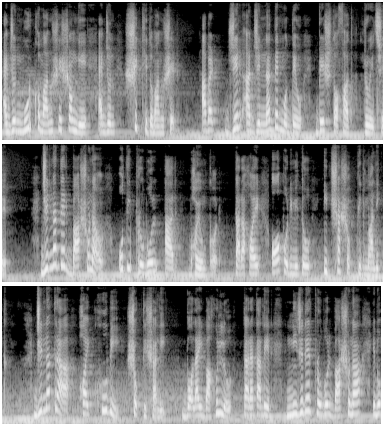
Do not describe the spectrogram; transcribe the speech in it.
একজন মূর্খ মানুষের সঙ্গে একজন শিক্ষিত মানুষের। আবার জিন আর জিন্নাতদের মধ্যেও বেশ তফাত রয়েছে। জিন্নাতদের বাসনাও অতি প্রবল আর ভয়ঙ্কর। তারা হয় অপরিমিত ইচ্ছা শক্তির মালিক। জিন্নাতরা হয় খুবই শক্তিশালী। বলাই বাহুল্য, তারা তাদের নিজেদের প্রবল বাসনা এবং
